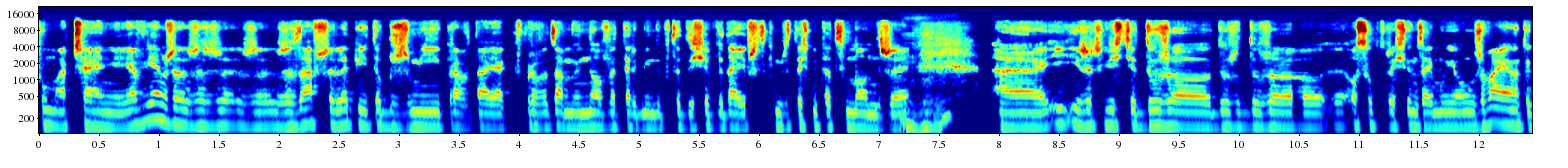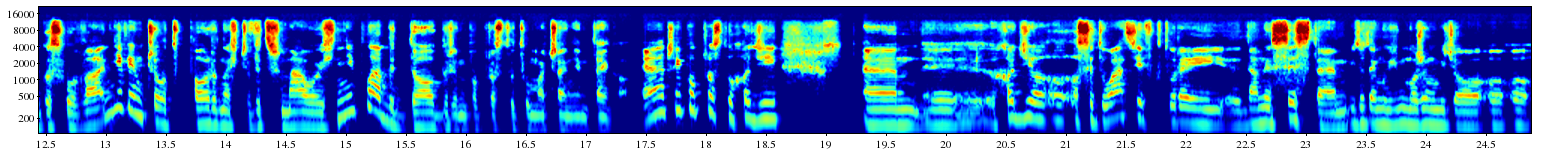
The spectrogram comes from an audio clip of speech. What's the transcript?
tłumaczenie. Ja wiem, że, że, że, że, zawsze lepiej to brzmi, prawda, jak wprowadzamy nowe terminy, wtedy się wydaje wszystkim, że jesteśmy tacy mądrzy. Mhm. E, I, I rzeczywiście dużo, dużo, dużo osób, które się tym zajmują, używają tego słowa. Nie wiem, czy odporność, czy wytrzymałość, nie byłaby dobrym po prostu tłumaczeniem tego. Nie? Czyli po prostu chodzi, chodzi o, o, sytuację, w której dany system, i tutaj mówimy, możemy mówić o, o,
